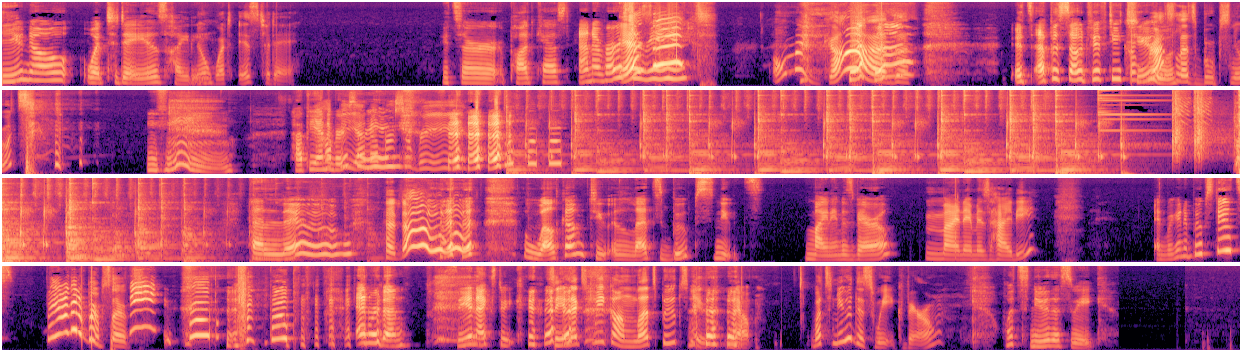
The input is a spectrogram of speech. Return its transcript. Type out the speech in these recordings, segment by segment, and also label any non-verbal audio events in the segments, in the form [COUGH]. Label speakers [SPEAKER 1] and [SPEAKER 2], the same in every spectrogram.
[SPEAKER 1] Do you know what today is, Heidi?
[SPEAKER 2] No, what is today?
[SPEAKER 1] It's our podcast anniversary.
[SPEAKER 2] Is it? Oh my [LAUGHS] god!
[SPEAKER 1] it's episode 52.
[SPEAKER 2] Congrats, let's boop snoots. [LAUGHS]
[SPEAKER 1] mm-hmm. Happy anniversary.
[SPEAKER 2] Happy anniversary. [LAUGHS]
[SPEAKER 1] Hello.
[SPEAKER 2] Hello.
[SPEAKER 1] Welcome to Let's Boop Snoots. My name is Vero,
[SPEAKER 2] My name is Heidi.
[SPEAKER 1] and we're going to boop snoots.
[SPEAKER 2] We're going to boop snoots. [LAUGHS]
[SPEAKER 1] boop. [LAUGHS] Boop. [LAUGHS] and we're done. See you next week.
[SPEAKER 2] See you next week on Let's Boop Snoots. Now, what's new this week, Vero?
[SPEAKER 1] What's new this week?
